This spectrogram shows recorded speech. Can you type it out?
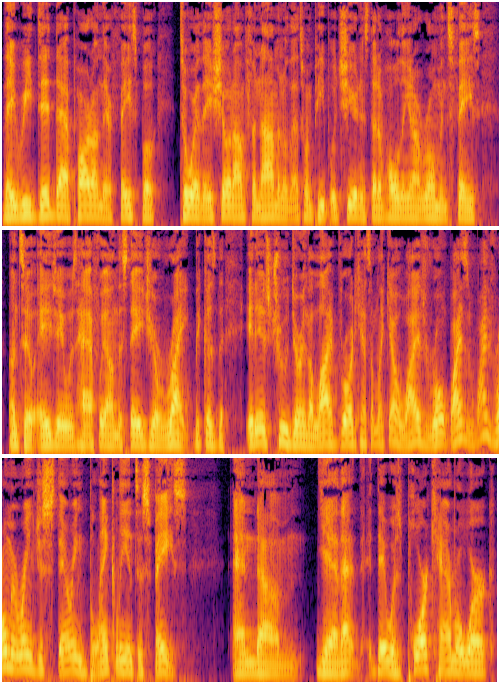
They redid that part on their Facebook to where they showed I'm phenomenal. That's when people cheered instead of holding it on Roman's face until AJ was halfway on the stage. You're right because the, it is true during the live broadcast. I'm like, yo, why is Ro- why is why is Roman Reigns just staring blankly into space? And um, yeah, that there was poor camera work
